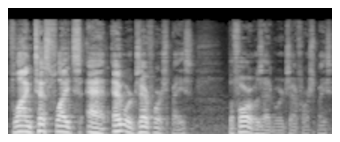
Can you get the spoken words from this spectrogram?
flying test flights at Edwards Air Force Base, before it was Edwards Air Force Base.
